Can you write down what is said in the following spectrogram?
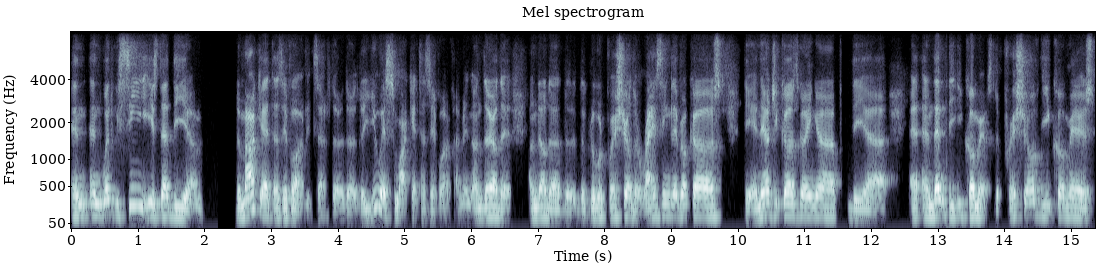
And and what we see is that the um, the market has evolved itself. The, the, the US market has evolved. I mean, under the under the, the, the global pressure, the rising labor costs, the energy costs going up, the uh, and, and then the e-commerce, the pressure of the e-commerce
